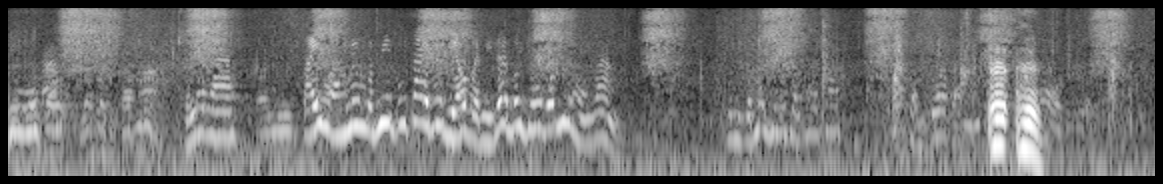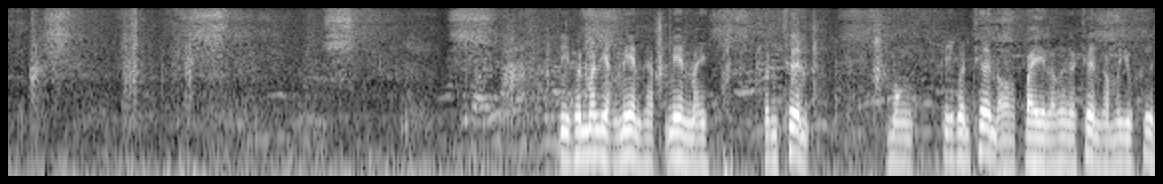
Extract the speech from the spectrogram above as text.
อยู่ก็เลยว่าไปห้องหนึงก็มีผู้ชายผู้เดียวแบัดนี้เลยบ่อยู่บ่มีห้องว่างเพิ่นก็มาอยู่แต่พ่อชอบแต่งตัวแบัดนี้ เออเออ นี่เพิ่นมาเลี้ยงเม่นครับ เม่นไหมเพิ่นเชิญมองที่เพิ่นเชิญออกไปแล้วเพิ่นก็เชิญเขามาอยู่ขึ้น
